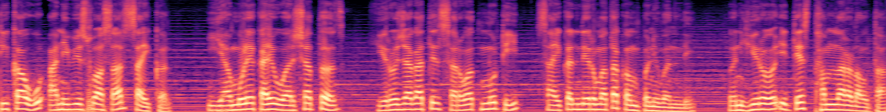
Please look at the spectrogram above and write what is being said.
टिकाऊ आणि विश्वासार्ह सायकल. यामुळे काही वर्षातच हिरो जगातील सर्वात मोठी सायकल निर्माता कंपनी बनली. पण हिरो इथेच थांबणार नव्हता.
